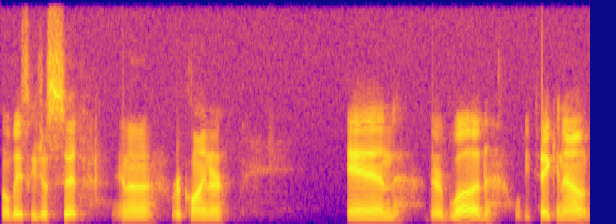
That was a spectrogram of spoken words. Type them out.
They'll basically just sit in a recliner and their blood will be taken out,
